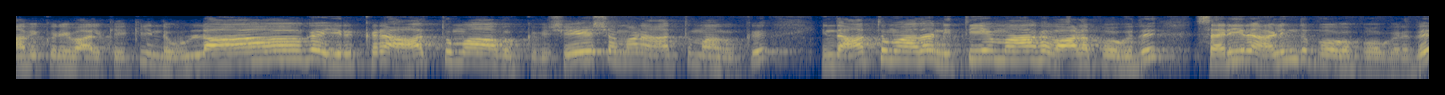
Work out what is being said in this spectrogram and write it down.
ஆவிக்குரிய வாழ்க்கைக்கு இந்த உள்ளாக இருக்கிற ஆத்துமாவுக்கு விசேஷமான ஆத்துமாவுக்கு இந்த ஆத்துமா தான் நித்தியமாக வாழப்போகுது சரீரம் அழிந்து போக போகிறது.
